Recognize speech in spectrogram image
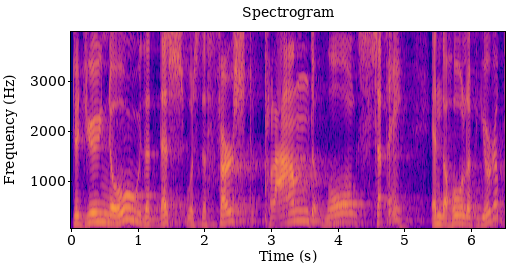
Did you know that this was the first planned walled city in the whole of Europe?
